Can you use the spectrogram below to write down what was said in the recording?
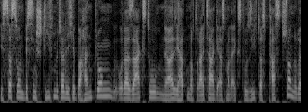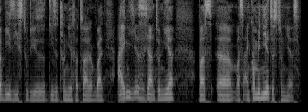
Ist das so ein bisschen stiefmütterliche Behandlung oder sagst du, na, sie hatten doch drei Tage erstmal exklusiv, das passt schon? Oder wie siehst du diese, diese Turnierverteilung? Weil eigentlich ist es ja ein Turnier, was, äh, was ein kombiniertes Turnier ist.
